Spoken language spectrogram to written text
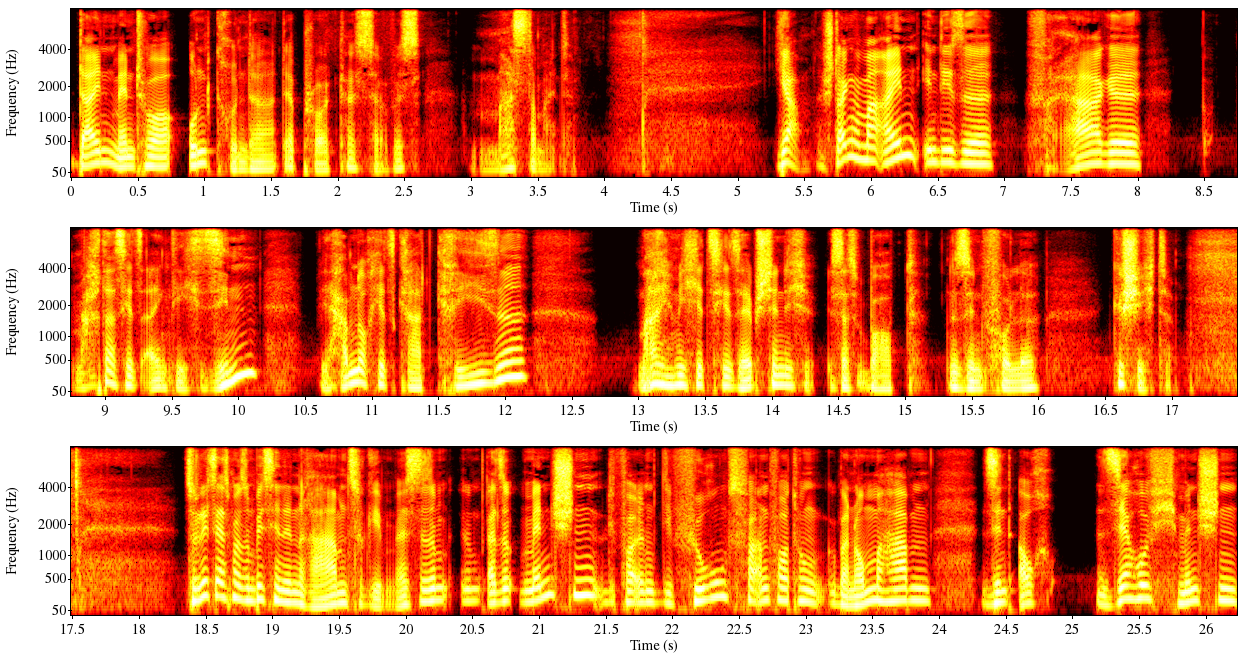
dein Mentor und Gründer der Productize Service Mastermind. Ja, steigen wir mal ein in diese Frage, macht das jetzt eigentlich Sinn? Wir haben doch jetzt gerade Krise. Mache ich mich jetzt hier selbstständig? Ist das überhaupt eine sinnvolle Geschichte? Zunächst erstmal so ein bisschen den Rahmen zu geben. Also Menschen, die vor allem die Führungsverantwortung übernommen haben, sind auch sehr häufig Menschen,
